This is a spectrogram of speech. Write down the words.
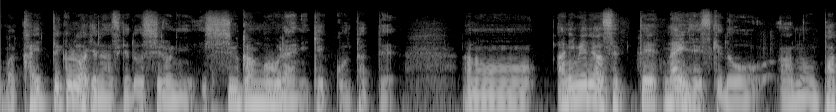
まあ帰ってくるわけなんですけど、城に。一週間後ぐらいに結構経って。あのーアニメでは設定ないですけど、あの、ば、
